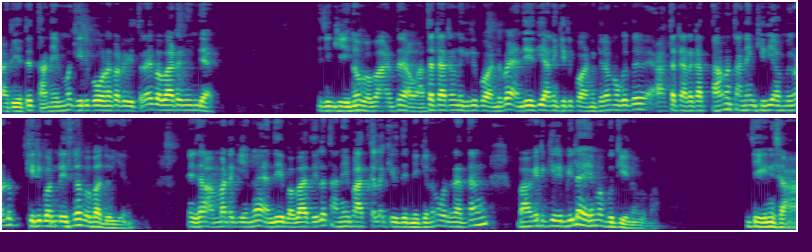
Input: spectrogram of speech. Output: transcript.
හරියට තනෙම්ම කිරිපෝනකට විතරයි බබාට නිින්දයක්. ඉතින් කියනවා බබාට අතට අරන කිරිපොවන්න බෑ ඇඳේ තියාන කිරිපොවන්න කියලා. මොකද අතට අරගත්තාම තනෙන් කිරි අම්මේනොට කිරිපොන්න ඉස්සලා බබා දොයියනවා. ඒ නිසා අම්මට කියනවා ඇඳේ බබා තියලා තනේ පාත් කරලා කිරි දෙන්න කියලා. මොකද නැත්තම් බාගෙට කිරි බිලා එහෙම බුතියනවා බබා. ඒක නිසා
